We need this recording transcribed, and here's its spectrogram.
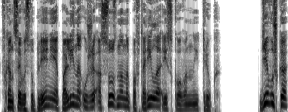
В конце выступления Полина уже осознанно повторила рискованный трюк. Девушка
